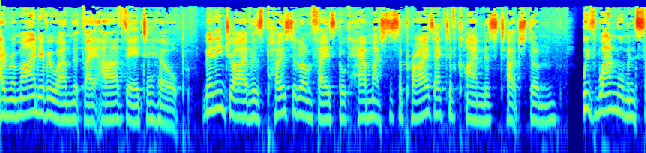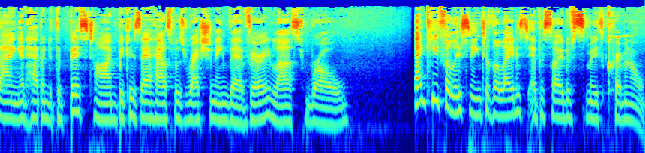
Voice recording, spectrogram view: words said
and remind everyone that they are there to help. Many drivers posted on Facebook how much the surprise act of kindness touched them with one woman saying it happened at the best time because their house was rationing their very last roll. Thank you for listening to the latest episode of Smooth Criminal.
